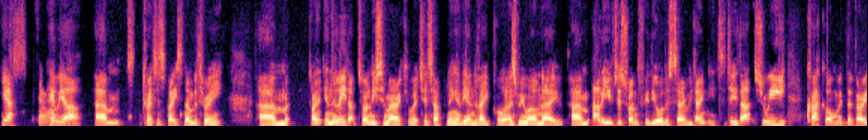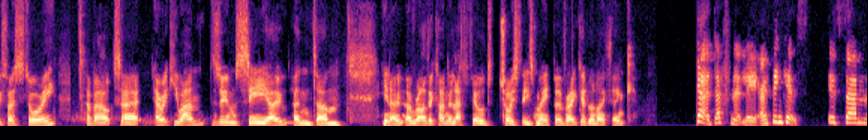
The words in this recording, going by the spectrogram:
Yes, right. here we are. Um, Twitter Space number three. Um, in the lead up to Unleash America, which is happening at the end of April, as we well know. Um, Allie, you've just run through the order, so we don't need to do that. Shall we crack on with the very first story about uh, Eric Yuan, Zoom's CEO, and um, you know a rather kind of left field choice that he's made, but a very good one, I think. Yeah, definitely. I think it's it's um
